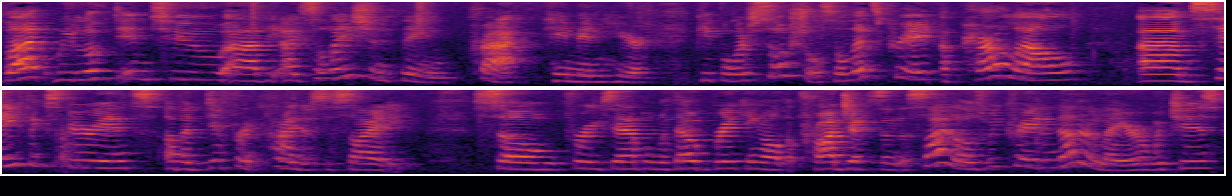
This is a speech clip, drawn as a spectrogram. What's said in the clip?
But we looked into uh, the isolation thing. Crack came in here. People are social, so let's create a parallel, um, safe experience of a different kind of society. So, for example, without breaking all the projects and the silos, we create another layer, which is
